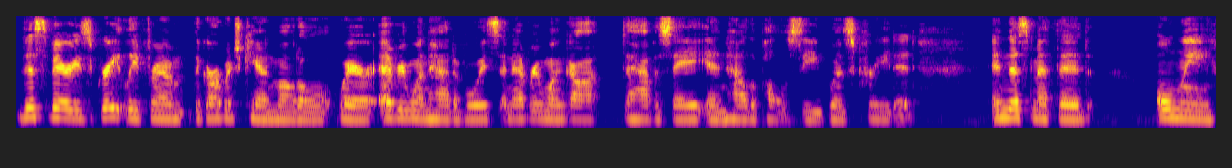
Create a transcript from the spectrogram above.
This varies greatly from the garbage can model, where everyone had a voice and everyone got to have a say in how the policy was created. In this method, only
